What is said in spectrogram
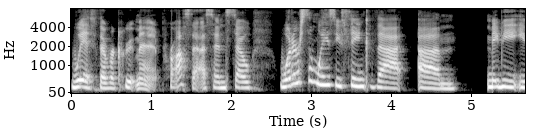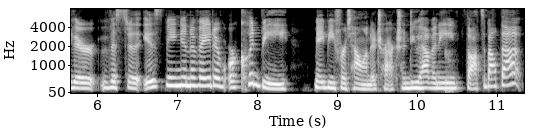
with the recruitment process. And so, what are some ways you think that um, maybe either Vista is being innovative or could be maybe for talent attraction? Do you have any thoughts about that?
